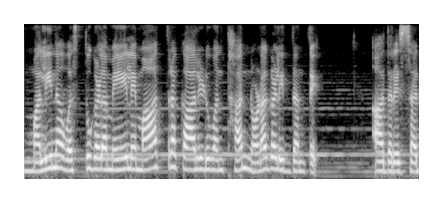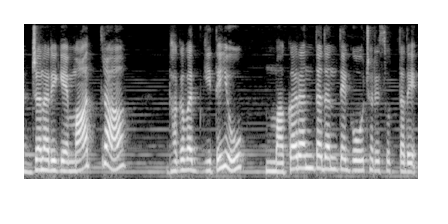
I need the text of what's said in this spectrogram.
ಮಲಿನ ವಸ್ತುಗಳ ಮೇಲೆ ಮಾತ್ರ ಕಾಲಿಡುವಂತಹ ನೊಣಗಳಿದ್ದಂತೆ. ಆದರೆ ಸಜ್ಜನರಿಗೆ ಮಾತ್ರ ಭಗವದ್ಗೀತೆಯು ಮಕರಂದದಂತೆ ಗೋಚರಿಸುತ್ತದೆ,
